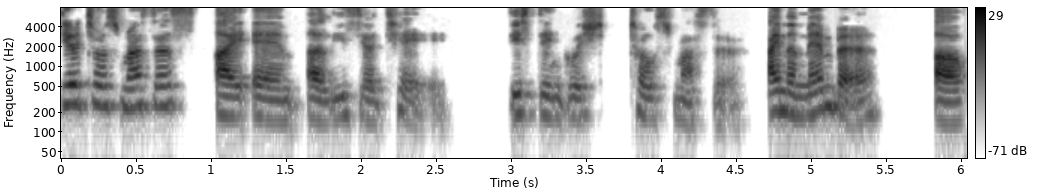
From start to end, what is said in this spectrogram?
Dear Toastmasters, I am Elysia Teh, Distinguished Toastmaster. I'm a member of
